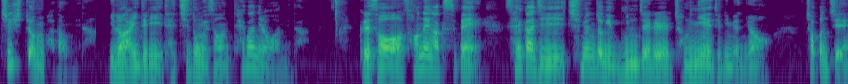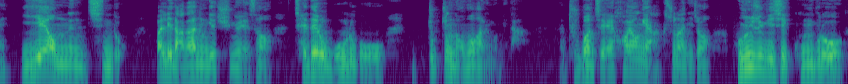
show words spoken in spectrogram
70점을 받아옵니다. 이런 아이들이 대치동에선 태반이라고 합니다. 그래서 선행학습의 세 가지 치명적인 문제를 정리해 드리면요. 첫 번째, 이해 없는 진도. 빨리 나가는 게 중요해서 제대로 모르고 쭉쭉 넘어가는 겁니다. 두 번째, 허영의 악순환이죠. 보여주기식 공부로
